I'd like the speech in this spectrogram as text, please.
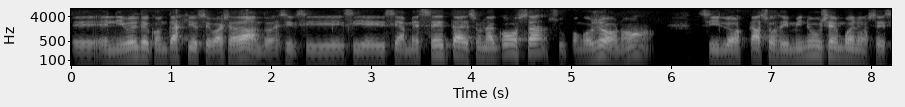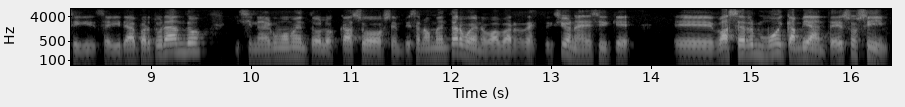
eh, el nivel de contagio se vaya dando. Es decir, si, si meseta es una cosa, supongo yo, ¿no? Si los casos disminuyen, bueno, se seguirá aperturando y si en algún momento los casos empiezan a aumentar, bueno, va a haber restricciones. Es decir, que eh, va a ser muy cambiante, eso sí.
